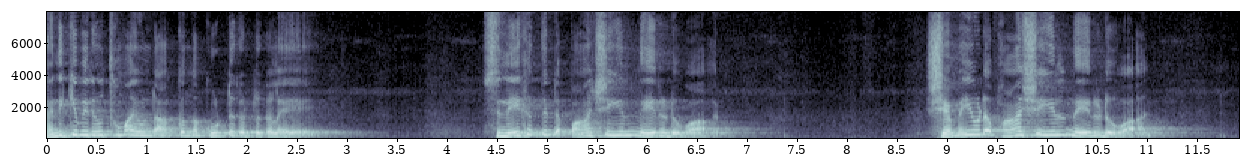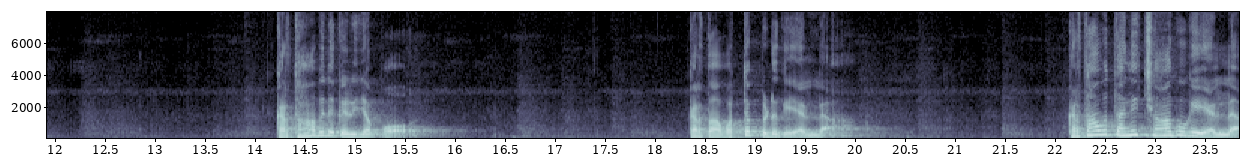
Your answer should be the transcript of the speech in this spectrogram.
തനിക്ക് വിരുദ്ധമായി ഉണ്ടാക്കുന്ന കൂട്ടുകെട്ടുകളെ സ്നേഹത്തിന്റെ ഭാഷയിൽ നേരിടുവാൻ ക്ഷമയുടെ ഭാഷയിൽ നേരിടുവാൻ കർത്താവിന് കഴിഞ്ഞപ്പോൾ കർത്താവ് ഒറ്റപ്പെടുകയല്ല. കർത്താവ് തനിച്ചാകുകയല്ല.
